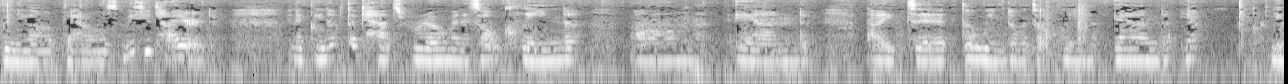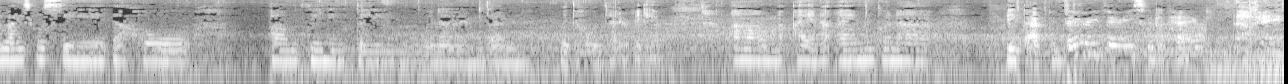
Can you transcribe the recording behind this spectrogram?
cleaning up the house makes you tired. And I cleaned up the cat's room and it's all cleaned. Um, and I did the window, all clean. And yeah, you guys will see the whole um, cleaning thing when I'm done with the whole entire video. Um, and I'm gonna be back very, very soon, okay? Okay,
